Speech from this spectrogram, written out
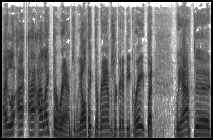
I lo- I, I like the Rams. We all think the Rams are going to be great, but we have to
